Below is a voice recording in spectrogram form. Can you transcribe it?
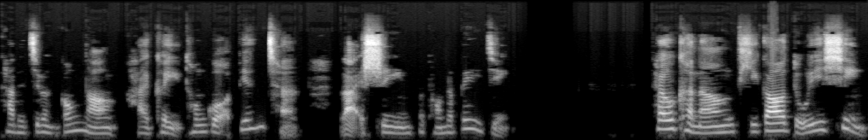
它的基本功能还可以通过编程来适应不同的背景。它有可能提高独立性。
